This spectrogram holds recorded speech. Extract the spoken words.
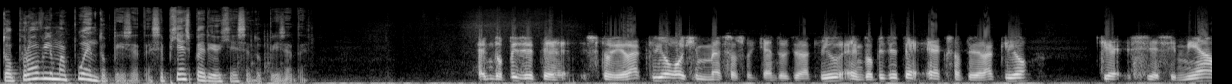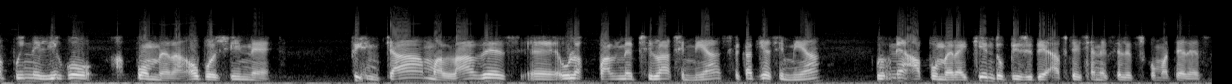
το πρόβλημα πού εντοπίζεται, σε ποιες περιοχές εντοπίζεται; Εντοπίζεται στο Ηράκλειο, όχι μέσα στο κέντρο του Ηρακλείου, εντοπίζεται έξω από το Ηράκλειο και σε σημεία που είναι λίγο απόμερα, όπως είναι Φινκιά, Μαλάδες, ε, όλα πάλι ψηλά σημεία, σε κάποια σημεία που είναι απόμερα. Εκεί εντοπίζεται αυτές οι ανεξέλεκτες κομματέρες.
